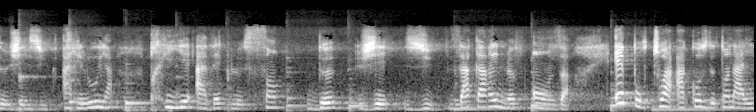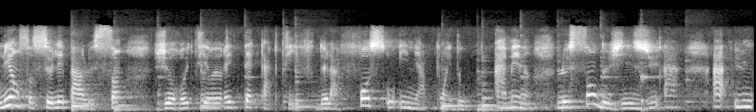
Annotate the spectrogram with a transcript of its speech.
de Jésus. Alléluia. Prier avec le sang de Jésus. Zacharie 9, 11. Et pour toi, à cause de ton alliance scellée par le sang, je retirerai tes captifs de la fosse où il n'y a point d'eau. Amen. Le sang de Jésus a, a une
